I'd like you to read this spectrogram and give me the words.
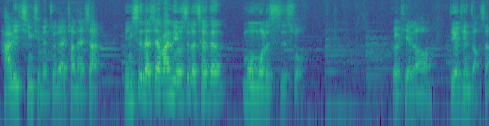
哈利清醒地坐在窗台上，凝视着下方流逝的车灯，默默地思索。隔天哦，第二天早上，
